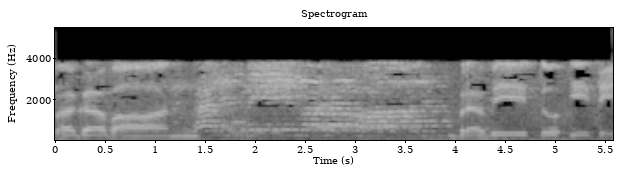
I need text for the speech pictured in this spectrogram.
भगवान् ब्रवीतु इति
